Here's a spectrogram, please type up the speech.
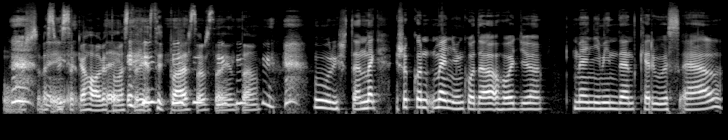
Úristen, ezt vissza kell hallgatom ezt a részt egy párszor szerintem. Úristen, meg, és akkor menjünk oda, hogy mennyi mindent kerülsz el,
